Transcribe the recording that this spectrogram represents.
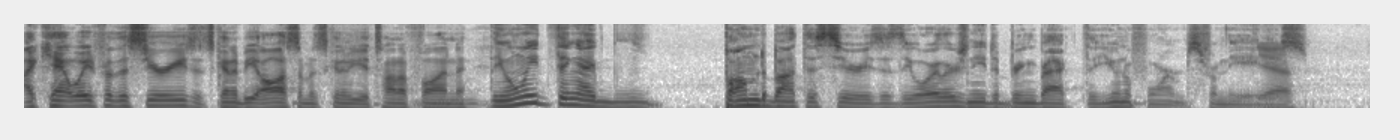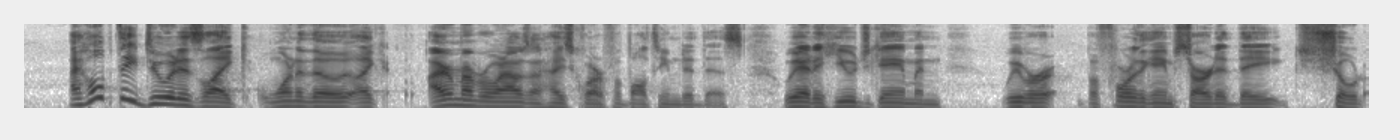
I can't wait for this series. It's going to be awesome. It's going to be a ton of fun. The only thing I bummed about this series is the Oilers need to bring back the uniforms from the 80s. Yeah. I hope they do it as like one of those like I remember when I was in high school, our football team did this. We had a huge game and we were before the game started. They showed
